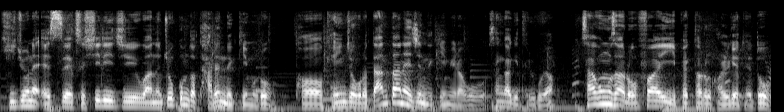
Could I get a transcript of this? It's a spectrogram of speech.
기존의 SX 시리즈와는 조금 더 다른 느낌으로 더 개인적으로 단단해진 느낌이라고 생각이 들고요. 404 lo-fi 이펙터를 걸게 돼도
